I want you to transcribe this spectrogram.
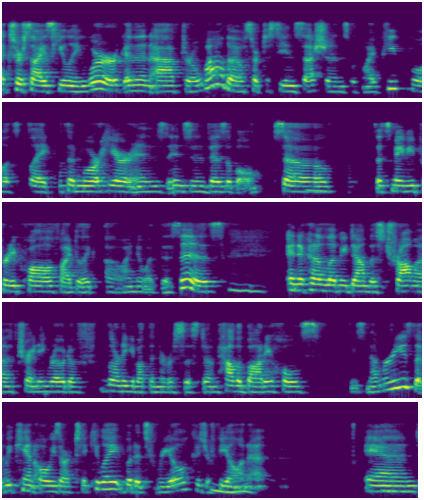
exercise healing work. And then after a while, though, I'll start to see in sessions with my people, it's like the more here is, is invisible. So that's maybe pretty qualified to like, oh, I know what this is. Mm-hmm. And it kind of led me down this trauma training road of learning about the nervous system, how the body holds these memories that we can't always articulate, but it's real because you're mm-hmm. feeling it. And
